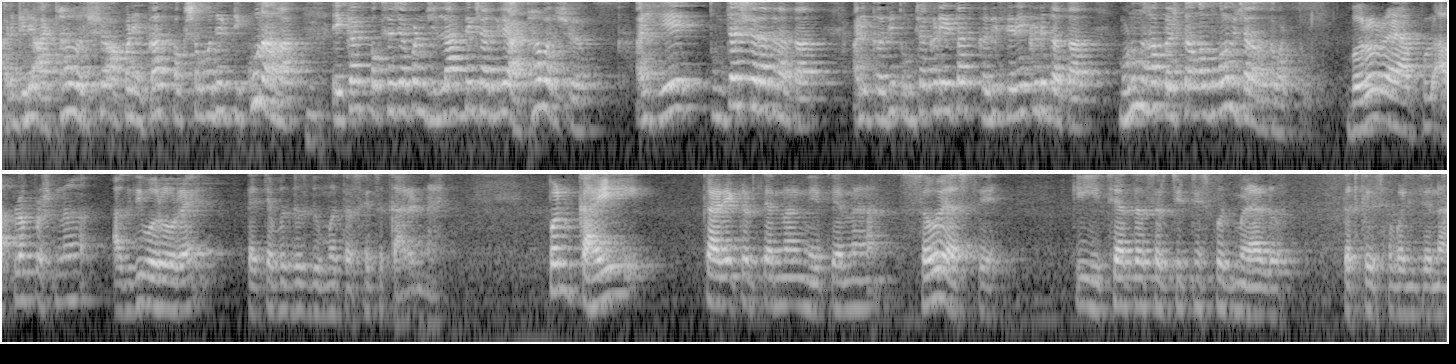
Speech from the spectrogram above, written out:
आणि गेली अठरा वर्ष आपण एकाच पक्षामध्ये टिकून आहात. एकाच पक्षाचे आपण जिल्हाध्यक्ष आहात गेली अठरा वर्ष. आणि हे तुमच्याच शहरात राहतात आणि कधी तुमच्याकडे येतात कधी सेनेकडे जातात. म्हणून हा प्रश्न आम्हाला तुम्हाला विचारावासा वाटतो. बरोबर आहे आपलं आपला प्रश्न अगदी बरोबर आहे. त्याच्याबद्दल दुमत असायचं कारण नाही. पण काही कार्यकर्त्यांना नेत्यांना सवय असते की इथे आता सरचिटणीसपद मिळालं तटकरे साहेबांनी त्यांना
